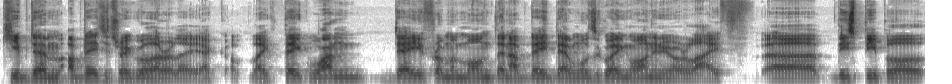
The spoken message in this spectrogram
keep them updated regularly. Like, like, take one day from a month and update them what's going on in your life. Uh, these people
